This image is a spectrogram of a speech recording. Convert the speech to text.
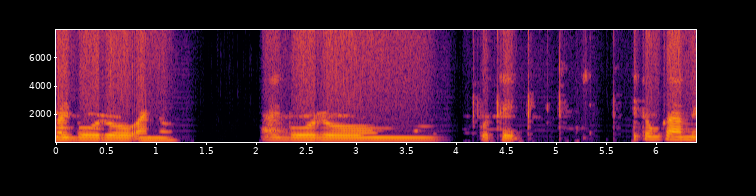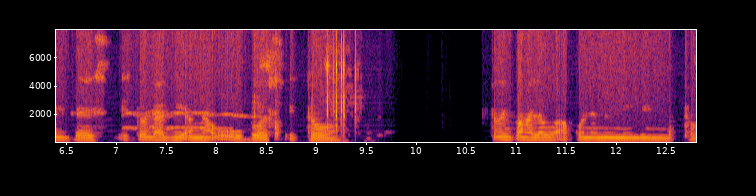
Malboro ano, Malborong puti. Itong camel guys, ito lagi ang nauubos. Ito, tuwing pangalawa ako namimili nito.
